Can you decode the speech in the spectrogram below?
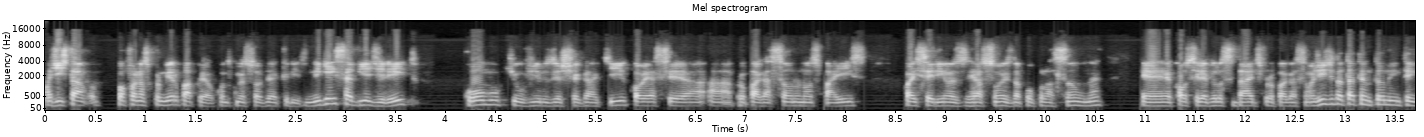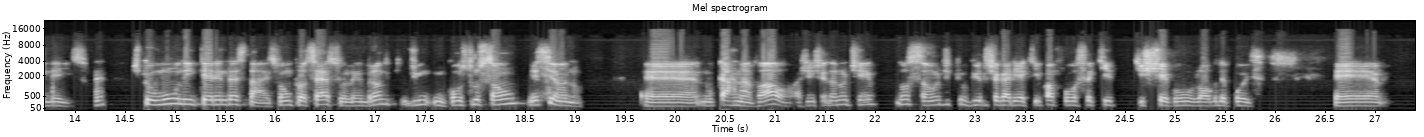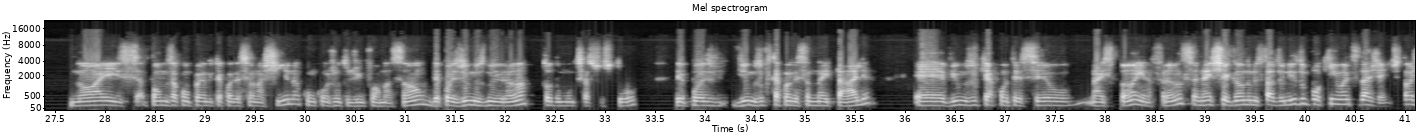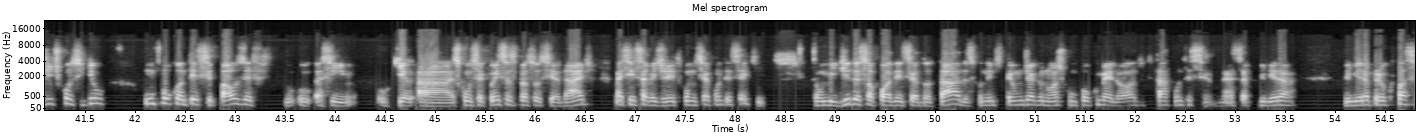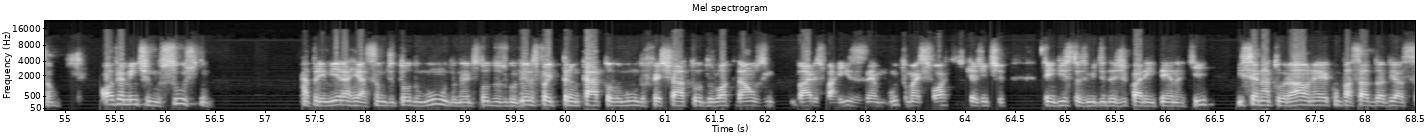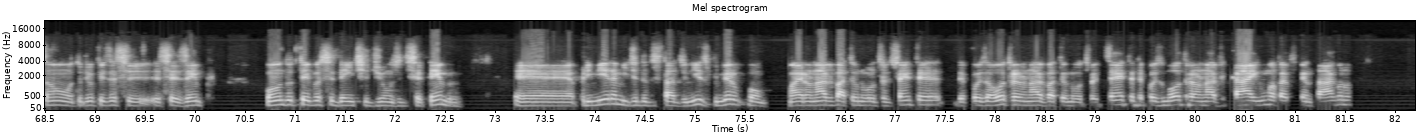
A gente tá... Qual foi o nosso primeiro papel quando começou a ver a crise? Ninguém sabia direito como que o vírus ia chegar aqui, qual ia ser a, a propagação no nosso país quais seriam as reações da população, né? É, qual seria a velocidade de propagação. A gente ainda está tentando entender isso, né? Acho que o mundo inteiro ainda está. Isso foi um processo, lembrando, de, em construção nesse ano. É, no carnaval, a gente ainda não tinha noção de que o vírus chegaria aqui com a força que, que chegou logo depois. É, nós fomos acompanhando o que aconteceu na China, com um conjunto de informação. Depois vimos no Irã, todo mundo se assustou. Depois vimos o que está acontecendo na Itália. É, vimos o que aconteceu na Espanha, França, né, chegando nos Estados Unidos um pouquinho antes da gente. Então a gente conseguiu um pouco antecipar os, assim, o que, as consequências para a sociedade, mas sem saber direito como se acontecer aqui. Então medidas só podem ser adotadas quando a gente tem um diagnóstico um pouco melhor do que está acontecendo. Né? Essa é a primeira, primeira preocupação. Obviamente, no susto, a primeira reação de todo mundo, né, de todos os governos, foi trancar todo mundo, fechar tudo, lockdowns em vários países, né, muito mais fortes do que a gente tem visto as medidas de quarentena aqui. Isso é natural, né, com o passado da aviação. Outro dia eu fiz esse, esse exemplo. Quando teve o acidente de 11 de setembro, é, a primeira medida dos Estados Unidos, primeiro, bom, uma aeronave bateu no World Trade Center, depois a outra aeronave bateu no World Trade Center, depois uma outra aeronave cai, uma vai para o Pentágono,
